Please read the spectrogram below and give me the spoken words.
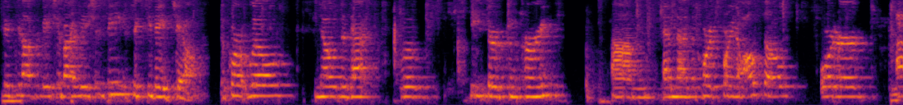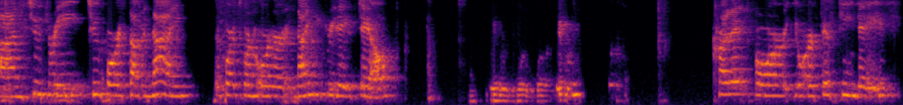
fifty dollar probation violation fee, sixty days jail. The court will know that that will be served concurrent. Um, and then the court's going to also order on seven, nine, the court's going to order ninety-three days jail. Credit for your fifteen days.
